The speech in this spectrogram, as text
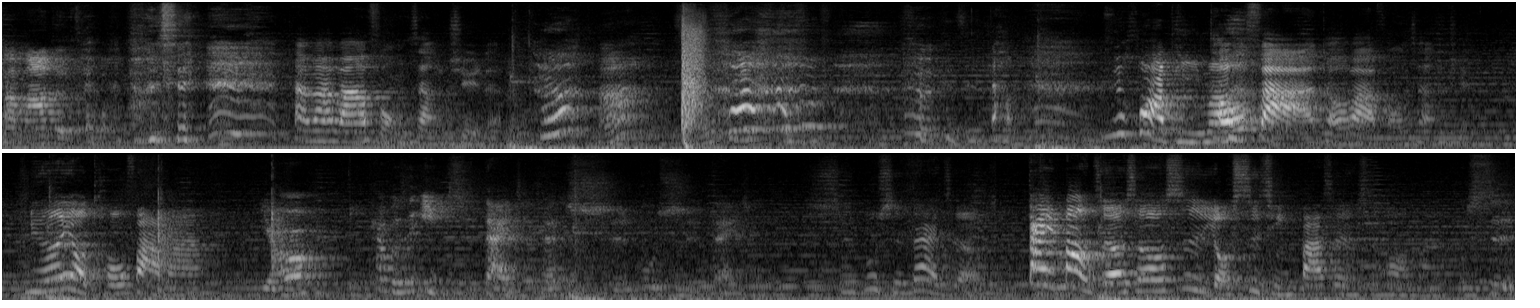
他妈的头不是他妈帮他缝上去的。啊啊？不知道，是画皮吗头吗？发头发缝上去。女儿有头发吗？有，她不是一直戴着，她是时不时戴着。时不时戴着。戴帽子的时候是有事情发生的时候吗？不是，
